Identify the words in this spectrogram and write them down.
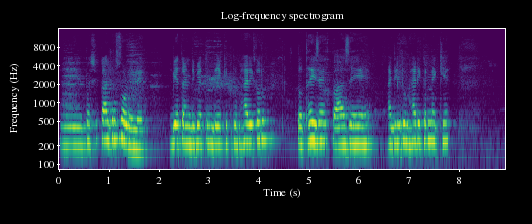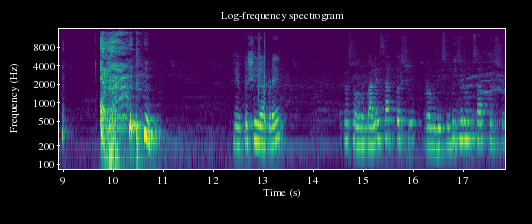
અને પછી કાલ રસોડું લે. બે ત્રણ દી, બે ત્રણ દી એક એક રૂમ હારી કરું. તો થઈ જાય, તો આજે આગલી રૂમ હારી કરી નાખીએ. ને પછી આપણે રસોડું કાલે સાફ કરશું પરમ દિવસે બીજી રૂમ સાફ કરશું.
